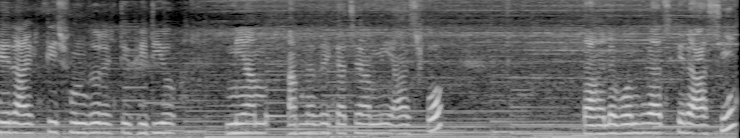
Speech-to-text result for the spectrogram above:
ফের আরেকটি সুন্দর একটি ভিডিও নিয়ে আপনাদের কাছে আমি আসব। তাহলে বন্ধুরা আজকের আসি।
